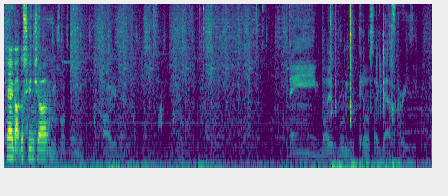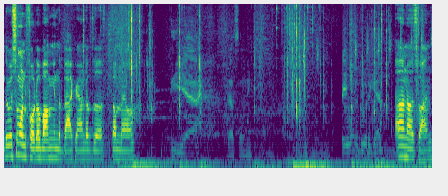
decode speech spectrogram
okay, I got the screenshot. Someone's coming, someone's coming. Oh, you're dead. Dang, bro, this Rudy would like that. That's crazy. There was someone photobombing in the background of the thumbnail. Yeah, that's funny. Hey, you want to do it again? Oh no, it's fine.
